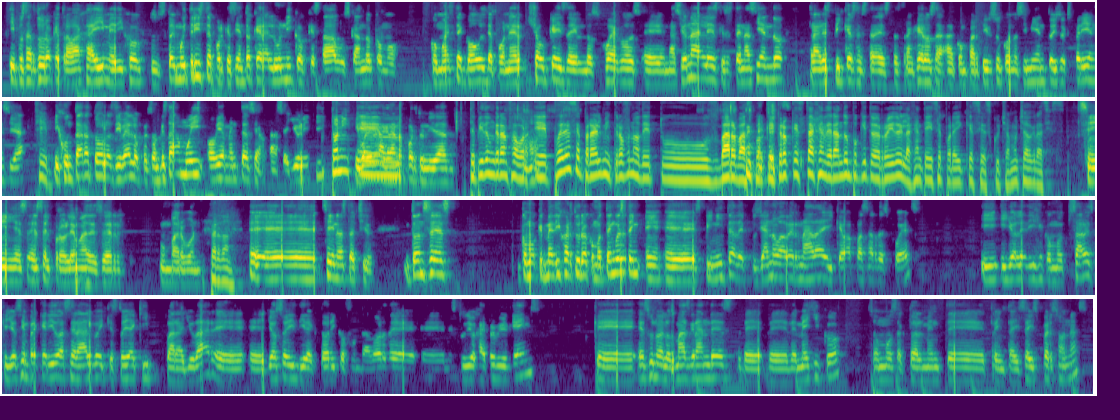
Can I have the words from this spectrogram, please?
Y pues Arturo que trabaja ahí me dijo, pues estoy muy triste porque siento que era el único que estaba buscando como como este goal de poner showcase de los juegos eh, nacionales que se estén haciendo, traer speakers extranjeros a, compartir su conocimiento y su experiencia y juntar a todos los developers, aunque estaba muy obviamente hacia, hacia Unity. Tony, igual una em, gran oportunidad. Te pido un gran favor. Eh, ¿Puedes separar el micrófono de tus barbas? Porque creo que está generando un poquito de ruido y la gente dice por ahí que se escucha. Muchas gracias. Sí, ese es el problema de ser un barbón. Perdón. Eh, sí, no está chido. Entonces, como que me dijo Arturo, como tengo esta eh, eh, espinita de pues ya no va a haber nada y qué va a pasar después. Y, yo le dije, como sabes que yo siempre he querido hacer algo y que estoy aquí para ayudar. Eh, yo soy director y cofundador del de, estudio Hyperbeard Games, que es uno de los más grandes de, de México. Somos actualmente 36 personas.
